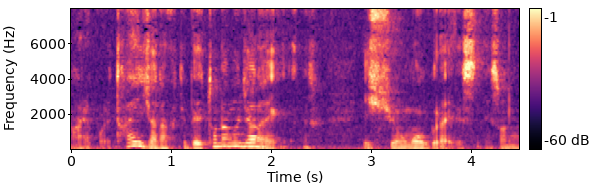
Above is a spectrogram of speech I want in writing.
あれこれタイじゃなくてベトナムじゃない 一瞬思うぐらいですね。その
